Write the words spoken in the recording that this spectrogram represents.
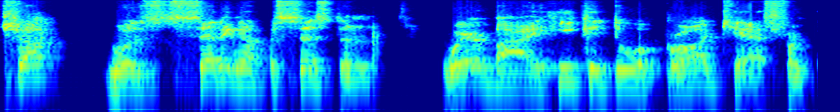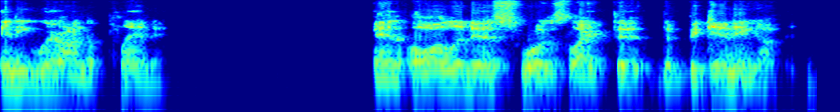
Chuck was setting up a system whereby he could do a broadcast from anywhere on the planet. And all of this was like the, the beginning of it.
